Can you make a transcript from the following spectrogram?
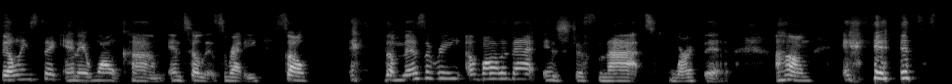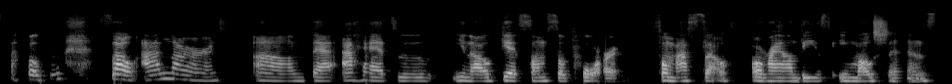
feeling sick and it won't come until it's ready. So the misery of all of that is just not worth it. Um, so, so I learned um, that I had to, you know, get some support for myself around these emotions,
